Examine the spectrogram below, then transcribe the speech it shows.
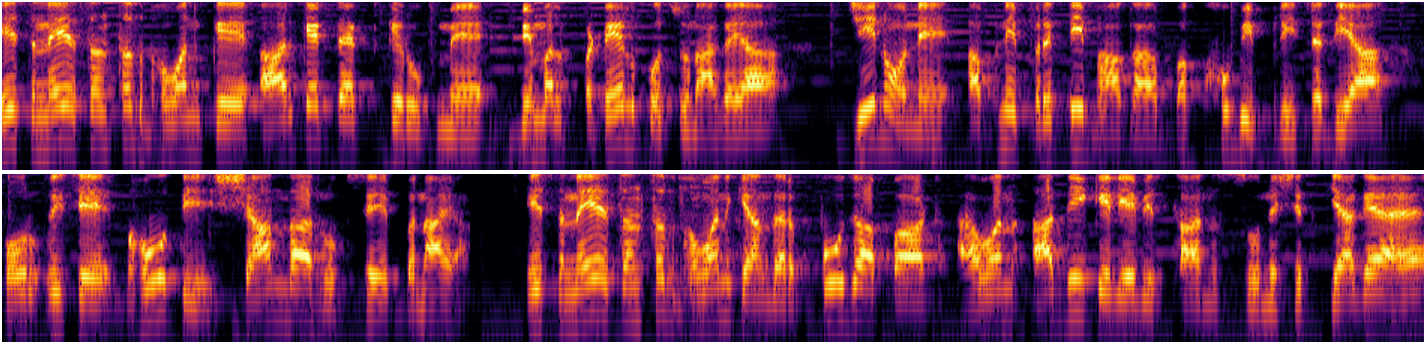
इस नए संसद भवन के आर्किटेक्ट के रूप में बिमल पटेल को चुना गया, जिन्होंने अपनी प्रतिभा का बखूबी परिचय दिया और इसे बहुत ही शानदार रूप से बनाया। इस नए संसद भवन के अंदर पूजा पाठ, हवन आदि के लिए भी स्थान सुनिश्चित किया गया है।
